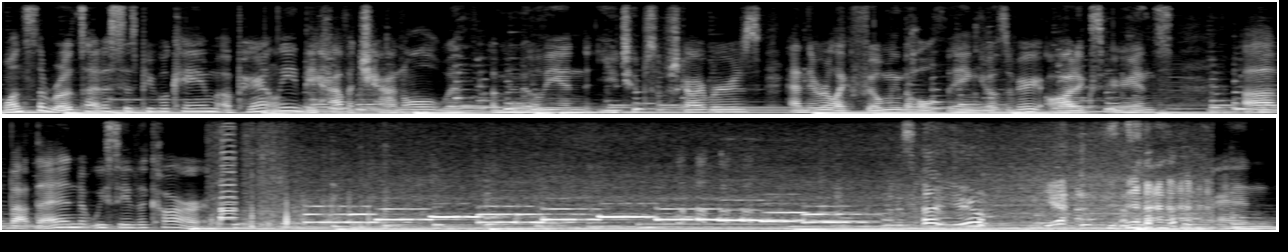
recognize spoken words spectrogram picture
once the roadside assist people came, apparently they have a channel with a million YouTube subscribers and they were like filming the whole thing. It was a very odd experience. Uh, but at the end, we saved the car. Is that you? Yeah. and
